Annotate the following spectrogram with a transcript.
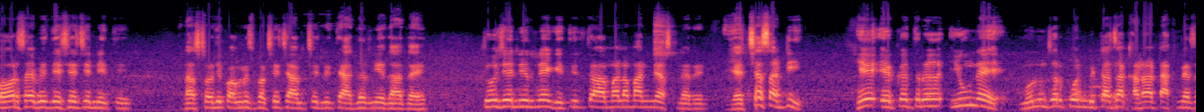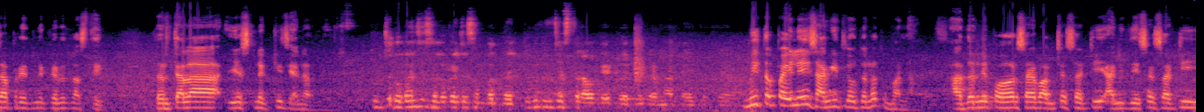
पवार साहेब हे देशाचे नेते. राष्ट्रवादी काँग्रेस पक्षाचे आमचे नेते आदरणीय दादा आहेत. तो जे निर्णय घेतील तो आम्हाला मान्य असणार आहे. याच्यासाठी हे एकत्र येऊ नये म्हणून जर कोण मिठाचा खडा टाकण्याचा प्रयत्न करत असतील तर त्याला यश नक्कीच येणार नाही. तुमच्या दोघांचे सलोख्याचे संबंध आहेत. तुम्ही तुमच्या स्तरावर काही प्रयत्न करणार काही? मी तर पहिलेही सांगितलं होतं ना तुम्हाला. आदरणीय पवार साहेब आमच्यासाठी आणि देशासाठी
